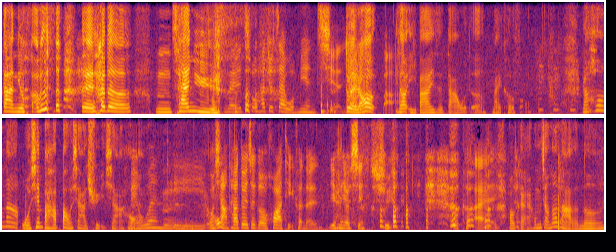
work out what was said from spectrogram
大妞啊，不是对它的嗯参与，没错，他就在我面前，对，然后然后尾巴一直打我的麦克风，好，然后那我先把他抱下去一下哈，没问题。嗯我想他对这个话题可能也很有兴趣，好可爱。OK，我们讲到哪了呢？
